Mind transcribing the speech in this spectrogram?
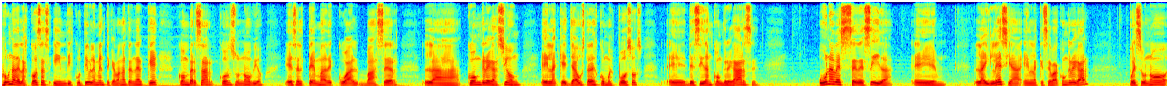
una de las cosas indiscutiblemente que van a tener que conversar con su novio es el tema de cuál va a ser la congregación en la que ya ustedes como esposos eh, decidan congregarse. Una vez se decida eh, la iglesia en la que se va a congregar, pues uno,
